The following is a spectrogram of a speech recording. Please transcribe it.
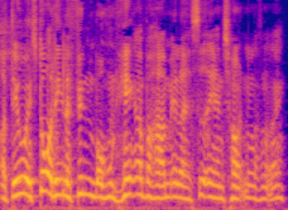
Og det er jo en stor del af filmen, hvor hun hænger på ham, eller sidder i hans hånd, eller sådan noget. Ikke?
